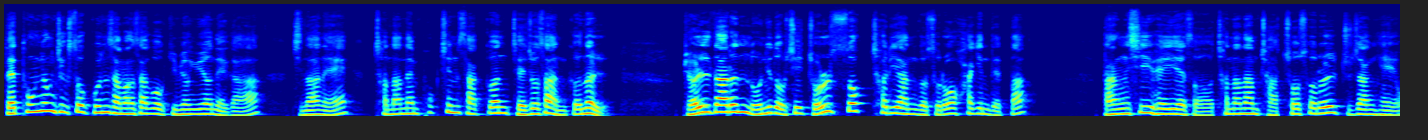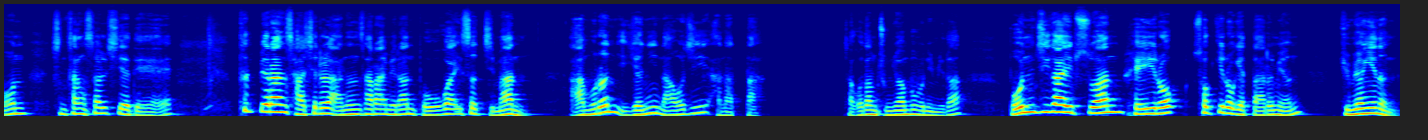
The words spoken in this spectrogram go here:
대통령 직속 군 사망사고 규명위원회가 지난해 천안함 폭침 사건 제조사 안건을 별다른 논의도 없이 졸속 처리한 것으로 확인됐다. 당시 회의에서 천안함 좌초소를 주장해온 신창설 씨에 대해 특별한 사실을 아는 사람이란 보고가 있었지만 아무런 이견이 나오지 않았다. 자, 그 다음 중요한 부분입니다. 본지가 입수한 회의록, 속기록에 따르면 규명인은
